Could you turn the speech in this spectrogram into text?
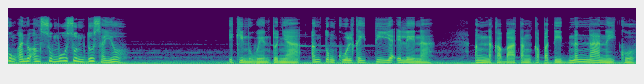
kung ano ang sumusundo sa'yo. Ikinuwento niya ang tungkol kay Tia Elena, ang nakabatang kapatid ng nanay ko.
